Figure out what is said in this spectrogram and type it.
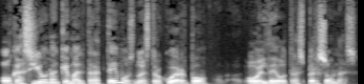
ocasionan que maltratemos nuestro cuerpo o el de otras personas.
